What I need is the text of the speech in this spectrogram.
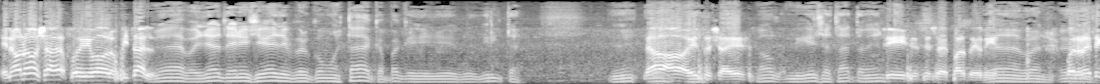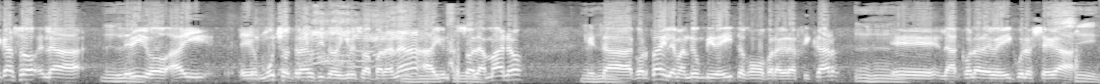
Eh, no, no, ya fue derivado al hospital. Ah, pues ya tenés que llegar, pero ¿cómo está? Capaz que eh, grita. ¿Eh? No, Eh, eso ya es. No, Miguel ya está también. Sí, sí, sí, ya es parte del mío. Ah, bueno. Bueno, en Eh, este caso, la, le digo, hay eh, mucho tránsito de ingreso a Paraná, hay una sí. sola mano que está cortada y le mandé un videito como para graficar. Eh, la cola de vehículos llega Sí.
